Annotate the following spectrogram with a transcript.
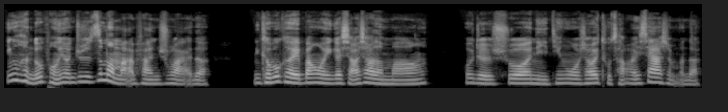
因为很多朋友就是这么麻烦出来的。你可不可以帮我一个小小的忙？或者说你听我稍微吐槽一下什么的，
